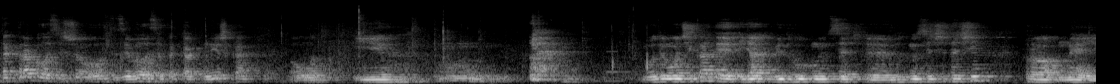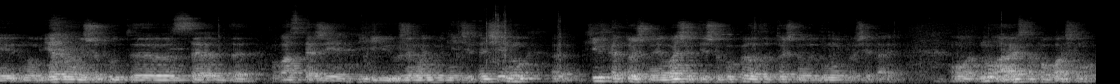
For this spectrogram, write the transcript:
Так трапилося, що от з'явилася така книжка. От, і будемо чекати, як відгукнуться, е, відгукнуться читачі про неї. Ну, я думаю, що тут е, серед вас теж є і вже майбутні читачі. Ну, е, кілька точно я бачив, ті, що купили, то точно думаю, прочитають. От, ну, а решта побачимо.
